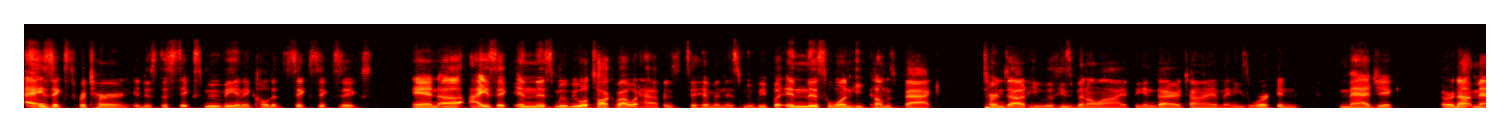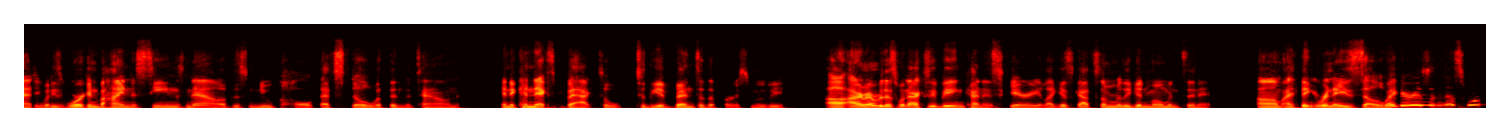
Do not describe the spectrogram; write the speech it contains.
Isaac's Return. It is the sixth movie, and they called it 666. And uh, Isaac in this movie, we'll talk about what happens to him in this movie. But in this one, he comes back. Turns out he was he's been alive the entire time, and he's working magic, or not magic, but he's working behind the scenes now of this new cult that's still within the town, and it connects back to to the event of the first movie. Uh, I remember this one actually being kind of scary. Like it's got some really good moments in it. Um, I think Renee Zellweger is in this one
